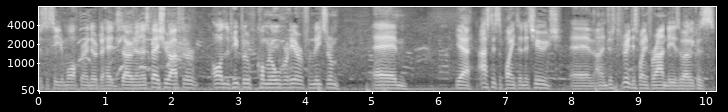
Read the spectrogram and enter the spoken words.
just to see them walking around there with their heads down, and especially after all the people coming over here from Leitrim. Um, yeah, that's disappointing. It's huge, um, and I'm just really disappointed for Andy as well because.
